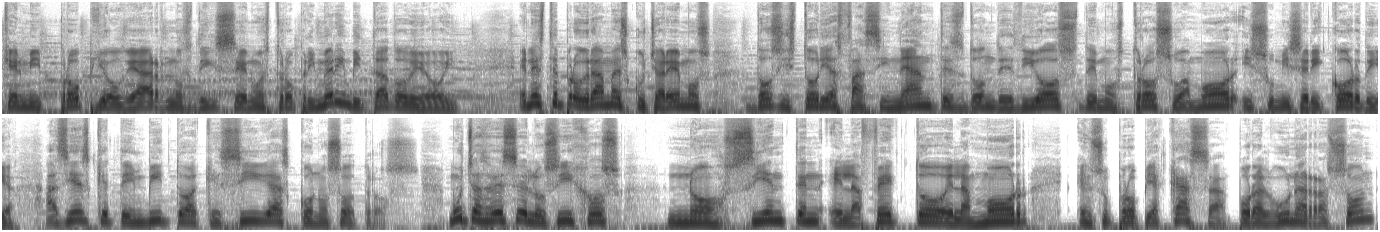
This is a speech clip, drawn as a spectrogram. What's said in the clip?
que en mi propio hogar, nos dice nuestro primer invitado de hoy. En este programa escucharemos dos historias fascinantes donde Dios demostró su amor y su misericordia, así es que te invito a que sigas con nosotros. Muchas veces los hijos no sienten el afecto, el amor en su propia casa por alguna razón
